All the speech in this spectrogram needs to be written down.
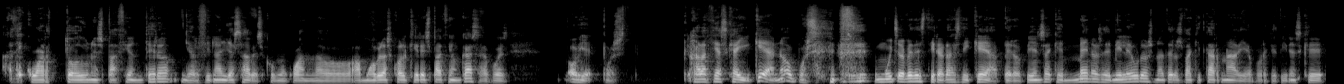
adecuar todo un espacio entero y al final ya sabes, como cuando amueblas cualquier espacio en casa, pues, oye, pues gracias que hay IKEA, ¿no? Pues muchas veces tirarás de IKEA, pero piensa que menos de mil euros no te los va a quitar nadie, porque tienes que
